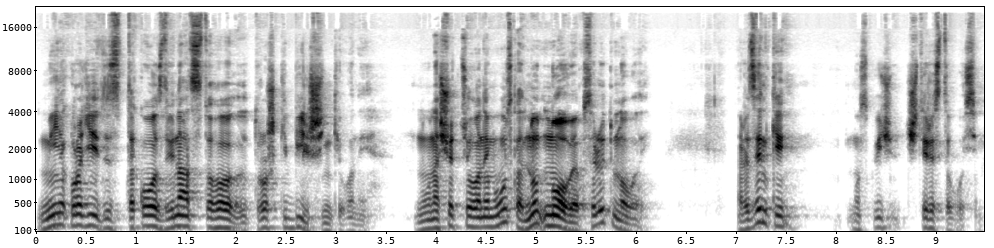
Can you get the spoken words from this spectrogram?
Мені, як вроді, з такого з 12-го трошки більшенькі вони. Ну, насчет цього не можу сказати. Ну, новий, абсолютно новий. Резинки москвич 408.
